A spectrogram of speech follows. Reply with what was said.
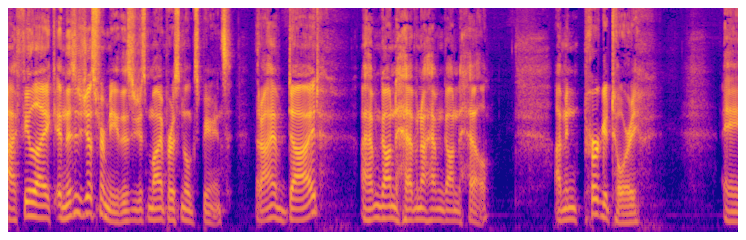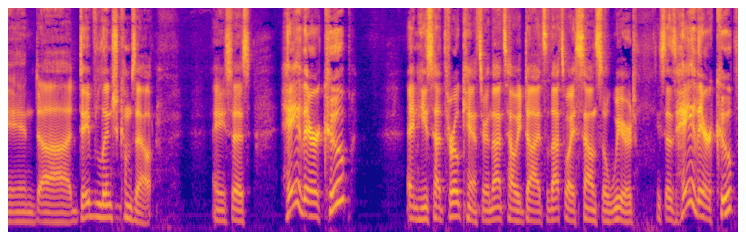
I feel like, and this is just for me, this is just my personal experience, that I have died. I haven't gone to heaven. I haven't gone to hell. I'm in purgatory, and uh, David Lynch comes out, and he says, "Hey there, Coop." and he's had throat cancer, and that's how he died. So that's why he sounds so weird. He says, "Hey there, Coop,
